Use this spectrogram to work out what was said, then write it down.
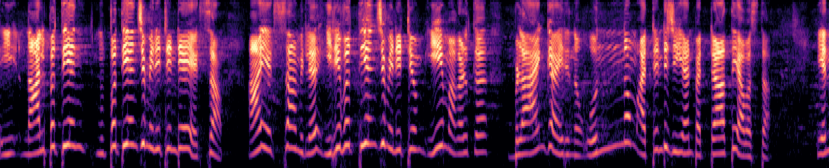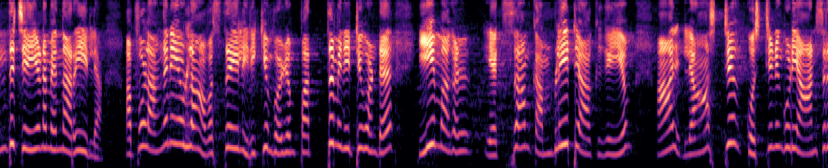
ഈ നാൽപ്പത്തിയഞ്ച് മുപ്പത്തിയഞ്ച് മിനിറ്റിന്റെ എക്സാം ആ എക്സാമിൽ ഇരുപത്തിയഞ്ച് മിനിറ്റും ഈ മകൾക്ക് ബ്ലാങ്ക് ആയിരുന്നു. ഒന്നും അറ്റൻഡ് ചെയ്യാൻ പറ്റാത്ത അവസ്ഥ. എന്ത് ചെയ്യണമെന്നറിയില്ല അപ്പോൾ അങ്ങനെയുള്ള അവസ്ഥയിൽ ഇരിക്കുമ്പോഴും പത്ത് മിനിറ്റ് കൊണ്ട് ഈ മകൾ എക്സാം കംപ്ലീറ്റ് ആക്കുകയും ആ ലാസ്റ്റ് ക്വസ്റ്റ്യനും കൂടി ആൻസർ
